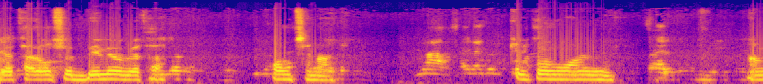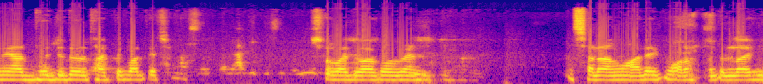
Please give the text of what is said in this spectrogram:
ব্যথার ওষুধ দিলেও ব্যথা কমছে না। কি করব আমি? আমি আর ধৈর্য ধরে থাকতে পারতেছি না। সবাই দোয়া করবেন। আসসালামু আলাইকুম রহমতুল্লাহি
